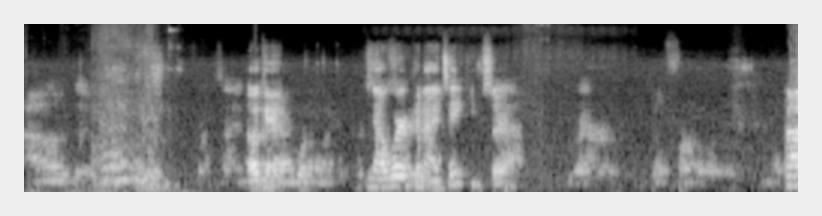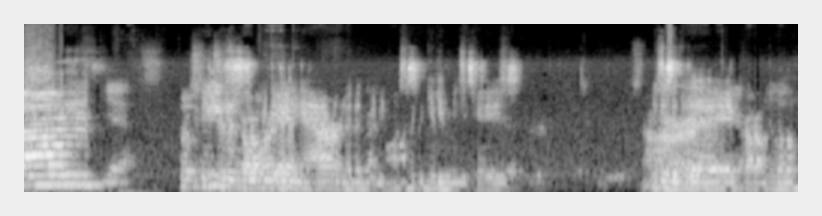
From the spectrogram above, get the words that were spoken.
The front side. Okay. Yeah, what, like a Christmas Now, where can I take you, sir? The front of a- Um, Yes. if you just drop it down an hour and that'd be nice. Like, give me his keys. He's at the aircraft dealer.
